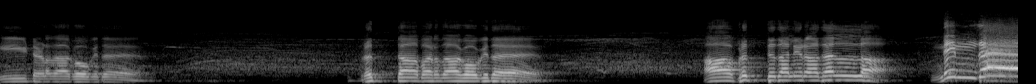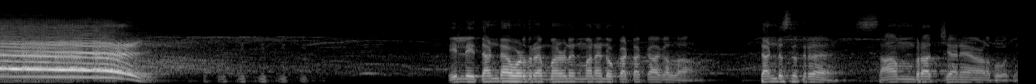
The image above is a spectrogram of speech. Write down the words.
ಗೀಟ್ ಹೋಗಿದೆ. ವೃತ್ತ ಬರದಾಗ ಹೋಗಿದೆ. ಆ ವೃತ್ತದಲ್ಲಿರೋದೆಲ್ಲ ನಿಮ್ದೇ! ಇಲ್ಲಿ ದಂಡ ಹೊಡೆದ್ರೆ ಮರಳಿನ ಮನೆನೂ ಕಟ್ಟಕ್ಕಾಗಲ್ಲ. ದಂಡಿಸಿದ್ರೆ ಸಾಮ್ರಾಜ್ಯನೇ ಆಳ್ಬಹುದು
